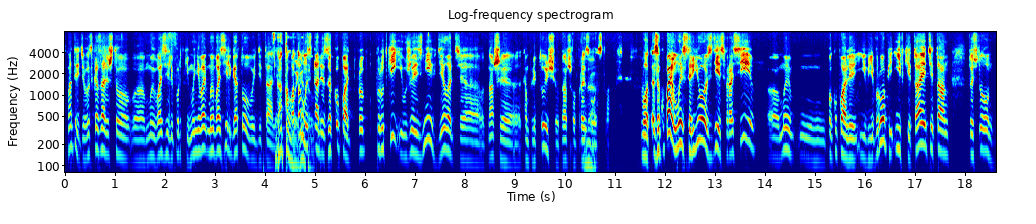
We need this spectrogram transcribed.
Смотрите, вы сказали, что э, мы возили прутки. Мы, не, мы возили готовые детали. Готовые, а потом мы готовые. стали закупать пру- прутки и уже из них делать э, вот наши комплектующие вот нашего производства. Вот, закупаем мы сырье здесь, в России. Э, Мы покупали и в Европе, и в Китае титан. То есть он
